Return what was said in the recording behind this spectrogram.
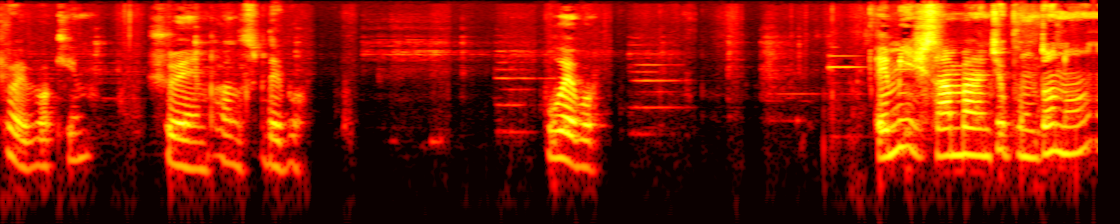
Şöyle bir bakayım. Şu en pahalısı bir de bu. Bu ve bu. Emir sen bence bundan al.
